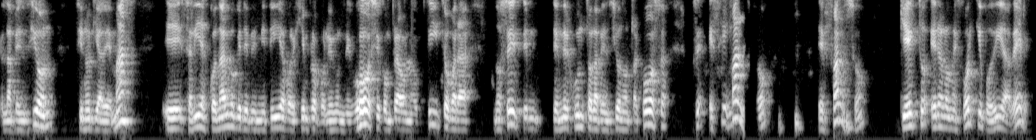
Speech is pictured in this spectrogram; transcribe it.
la pensión, sino que además eh, salías con algo que te permitía, por ejemplo, poner un negocio, comprar un autito para, no sé, tener junto a la pensión otra cosa. es falso, es falso que esto era lo mejor que podía haber.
